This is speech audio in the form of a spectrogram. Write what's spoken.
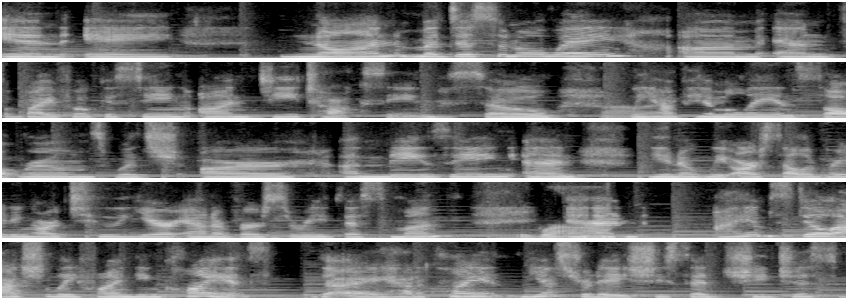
in a non medicinal way um, and by focusing on detoxing. So we have Himalayan salt rooms, which are amazing. And, you know, we are celebrating our two year anniversary this month. Wow. And I am still actually finding clients. I had a client yesterday. She said she just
